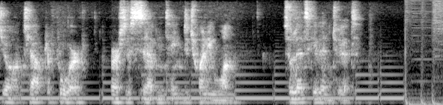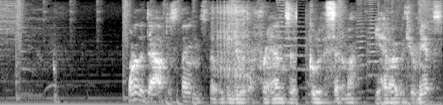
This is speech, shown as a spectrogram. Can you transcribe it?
John chapter 4, verses 17 to 21. So let's get into it. One of the daftest things that we can do with our friends is go to the cinema. You head out with your mates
